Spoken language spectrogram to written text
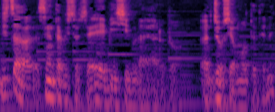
実は選択肢として A、B、C ぐらいあると、あ上司は思っててね。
